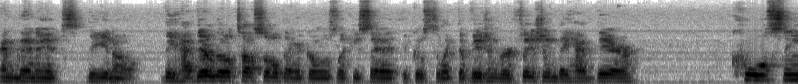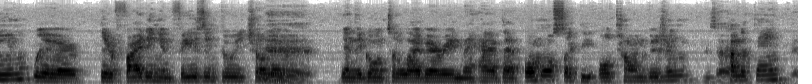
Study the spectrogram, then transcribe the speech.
and then it's the you know they have their little tussle. Then it goes like you said, it goes to like the Vision versus Vision. They have their cool scene where they're fighting and phasing through each other. Yeah, Then they go into the library and they have that almost like the Ultron Vision exactly. kind of thing, Yeah.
